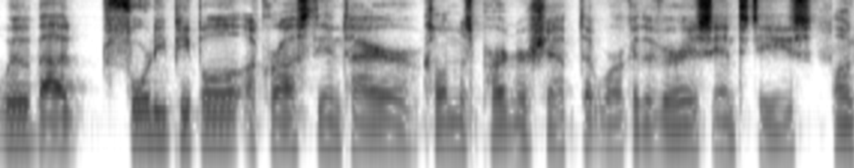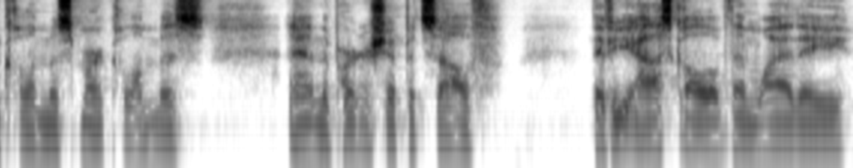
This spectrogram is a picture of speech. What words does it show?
We have about 40 people across the entire Columbus partnership that work at the various entities One Columbus, Smart Columbus, and the partnership itself. If you ask all of them why they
